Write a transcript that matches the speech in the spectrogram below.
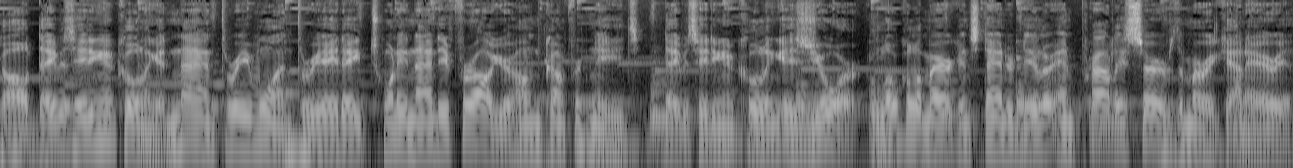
Call Davis Heating and Cooling at 931 388 2090 for all your home comfort needs. Davis Heating and Cooling is your local American Standard dealer and proudly serves the Maury County area.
